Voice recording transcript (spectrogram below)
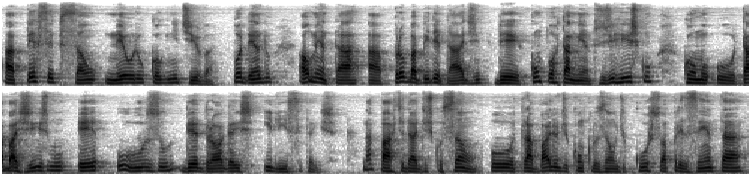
a percepção neurocognitiva, podendo aumentar a probabilidade de comportamentos de risco, como o tabagismo e o uso de drogas ilícitas. Na parte da discussão, o trabalho de conclusão de curso apresenta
